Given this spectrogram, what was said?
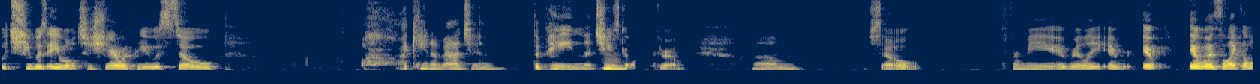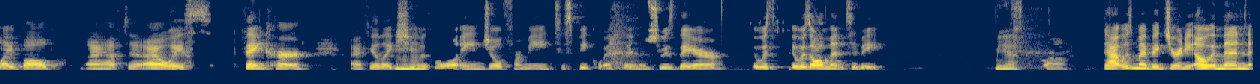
what she was able to share with me was so I can't imagine the pain that she's Mm. going through. Um so for me it really it it it was like a light bulb. I have to I always thank her. I feel like she Mhm. was a little angel for me to speak with and she was there it was it was all meant to be. Yeah. Wow. That was my big journey. Oh, and then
